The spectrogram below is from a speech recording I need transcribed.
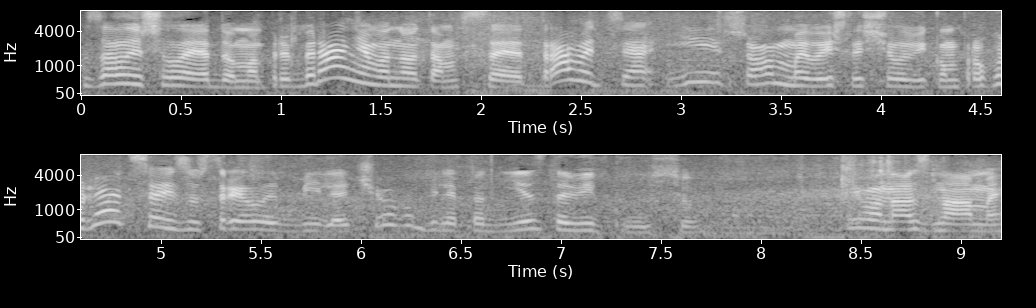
Залишила я вдома прибирання, воно там все травиться. І що? Ми вийшли з чоловіком прогулятися і зустріли біля чого? Біля під'їзду Вікусю. І вона з нами.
